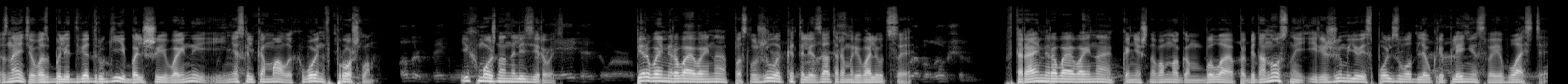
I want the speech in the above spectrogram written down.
Знаете, у вас были две другие большие войны и несколько малых войн в прошлом. Их можно анализировать. Первая мировая война послужила катализатором революции. Вторая мировая война, конечно, во многом была победоносной, и режим ее использовал для укрепления своей власти.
